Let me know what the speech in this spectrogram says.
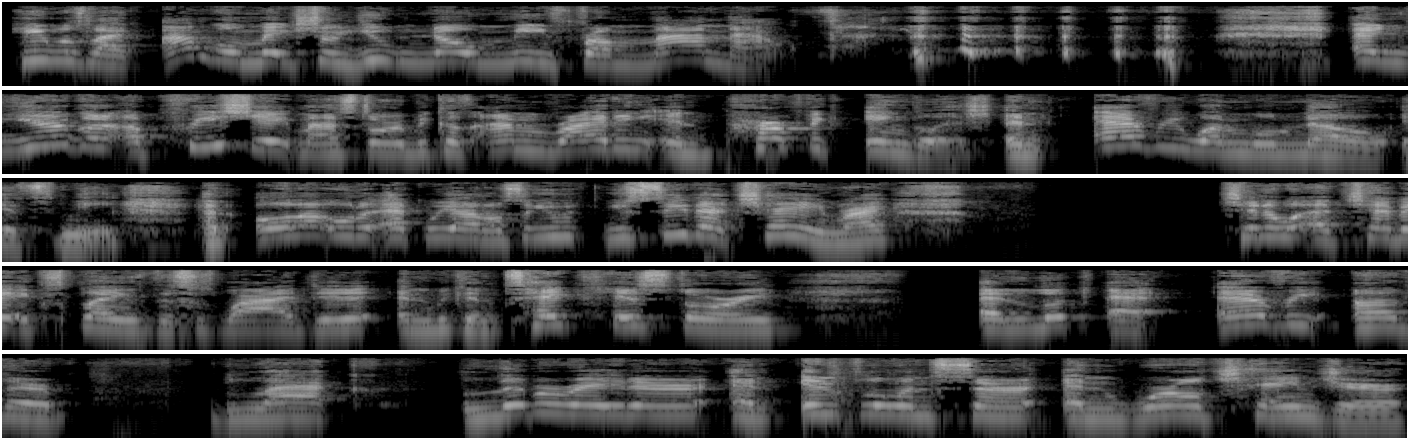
He was like, I'm gonna make sure you know me from my mouth. and you're gonna appreciate my story because I'm writing in perfect English and everyone will know it's me. And Olaudah Equiano. So you, you see that chain, right? Chinua Achebe explains this is why I did it, and we can take his story and look at every other black liberator and influencer and world changer.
